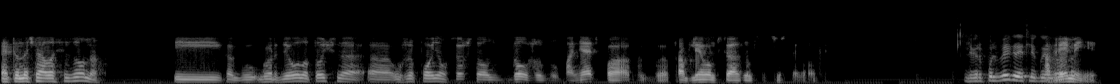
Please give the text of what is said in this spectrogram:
это начало сезона. И как бы Гвардиола точно uh, уже понял все, что он должен был понять по как бы, проблемам, связанным с отсутствием Родри. Ливерпуль выиграет Лигу а Европы? время есть.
